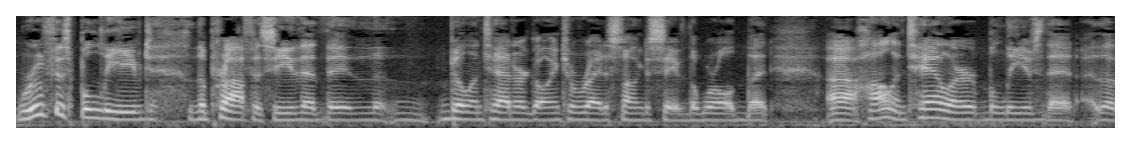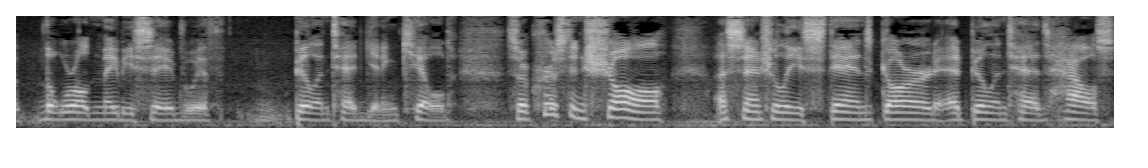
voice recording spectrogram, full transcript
Rufus believed the prophecy that the, the, Bill and Ted are going to write a song to save the world, but uh, Holland Taylor believes that the the world may be saved with Bill and Ted getting killed. So Kristen Schaal essentially stands guard at Bill and Ted's house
